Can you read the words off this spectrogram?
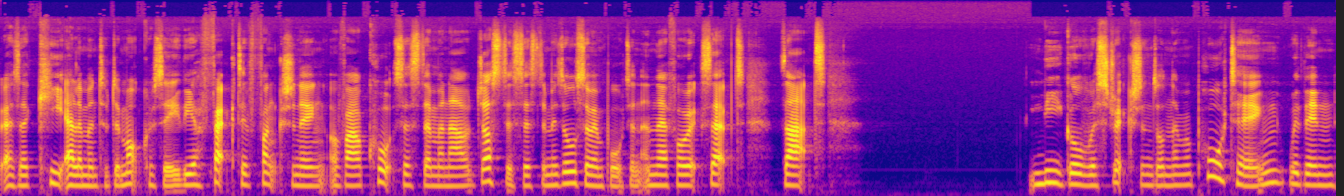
as a key element of democracy, the effective functioning of our court system and our justice system is also important, and therefore accept that legal restrictions on the reporting within,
